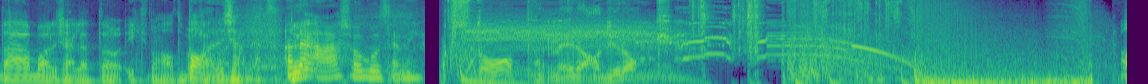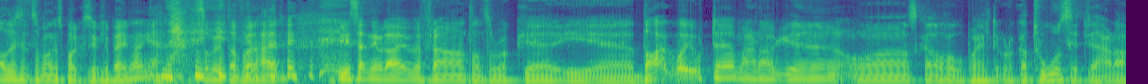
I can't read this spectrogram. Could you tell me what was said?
Det er bare kjærlighet og ikke noe hat. Bare kjærlighet. Ja, det er så god stemning. Stå opp med Radio Rock. Aldri sett så mange sparkesykler på en gang, jeg, som utafor her. Vi sender jo live fra Tons Rock eh, i eh, dag, og har gjort det hver dag. eh, Og skal holde på helt til klokka to. Sitter vi her da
